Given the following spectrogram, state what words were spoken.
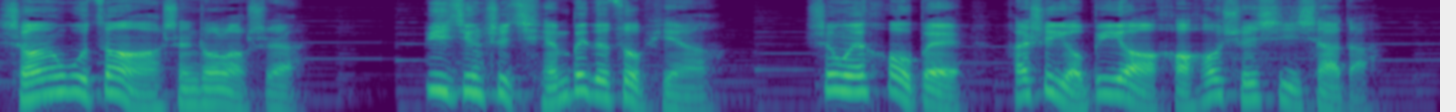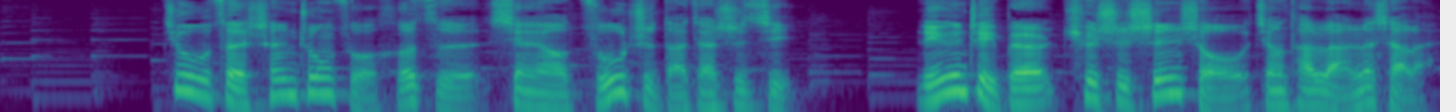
稍安勿躁啊，山庄老师，毕竟是前辈的作品啊，身为后辈还是有必要好好学习一下的。就在山中佐和子想要阻止大家之际，林恩这边却是伸手将他拦了下来。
